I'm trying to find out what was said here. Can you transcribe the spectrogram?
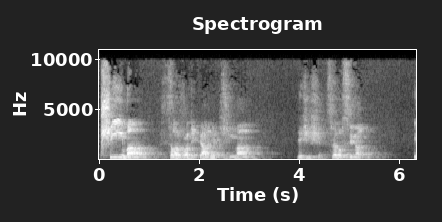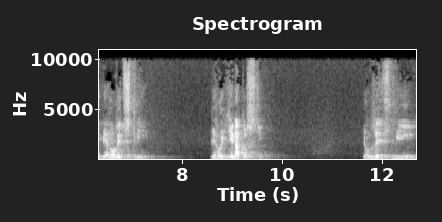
přijímá, zcela radikálně přijímá Ježíše, svého syna, i v jeho lidství, v jeho jinakosti. Jeho lidství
